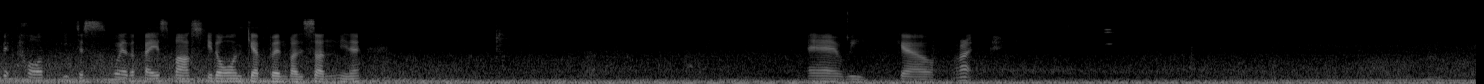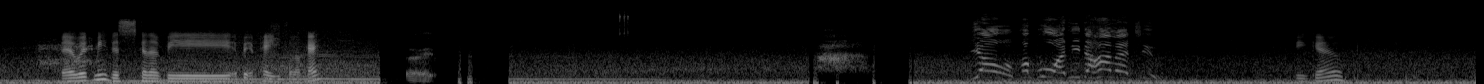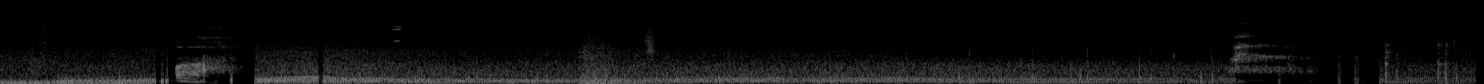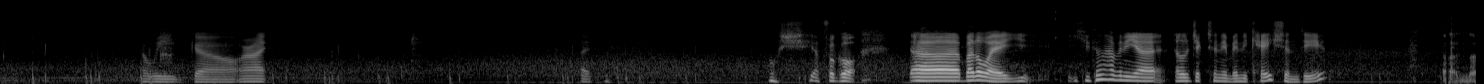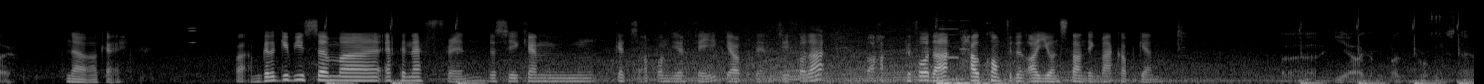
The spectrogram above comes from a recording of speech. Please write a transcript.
Bit hot, you just wear the face mask, you don't want to get burned by the sun, you know? There we go. Alright. Bear with me, this is gonna be a bit painful, okay? Alright. Yo, my boy, I need to holler at you. Here we go. Oh. There we go. Alright. Oh shit, I forgot. Uh, by the way, you, you don't have any uh, allergic to any medication, do you? Uh, no. No, okay. Right, I'm gonna give you some uh, epinephrine just so you can get up on your feet. You have the energy for that. But before that, how confident are you on standing back up again? Uh, yeah, I can, I can probably stand.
